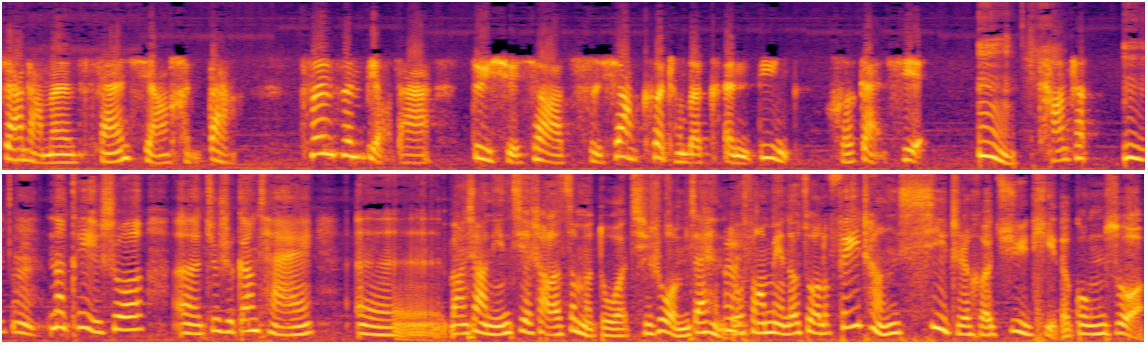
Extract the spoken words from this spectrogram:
家长们反响很大，纷纷表达对学校此项课程的肯定和感谢。嗯。长城，嗯嗯，那可以说，呃，就是刚才呃，王校您介绍了这么多，其实我们在很多嗯方面都做了非常细致和具体的工作。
